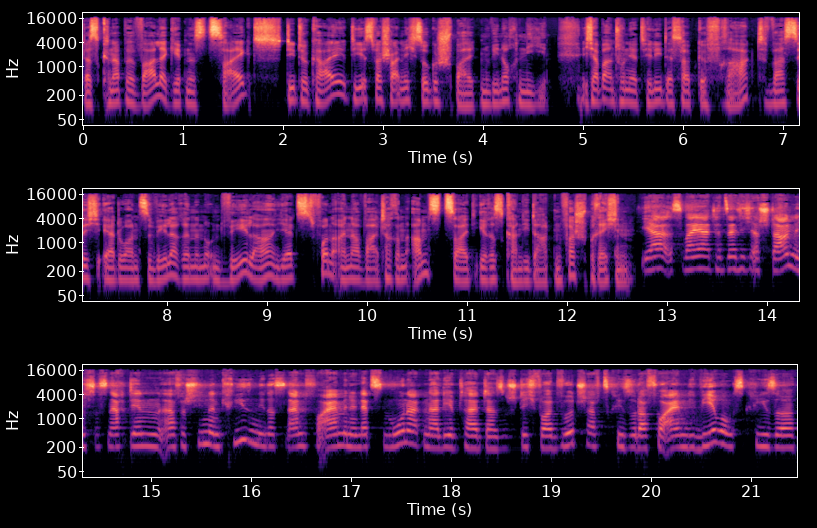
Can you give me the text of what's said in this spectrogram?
Das knappe Wahlergebnis zeigt, die Türkei, die ist wahrscheinlich so gespalten wie noch nie. Ich habe Antonia Tilly deshalb gefragt, was sich Erdogans Wählerinnen und Wähler jetzt von einer weiteren Amtszeit ihres Kandidaten versprechen. Ja, es war ja tatsächlich erstaunlich, dass nach den äh, verschiedenen Krisen, die das Land vor allem in den letzten Monaten erlebt hat, also Stichwort Wirtschaftskrise oder vor allem die Währungskrise,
